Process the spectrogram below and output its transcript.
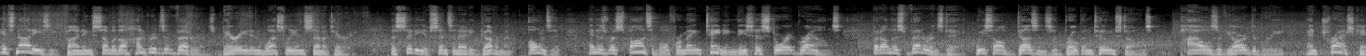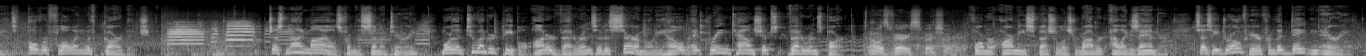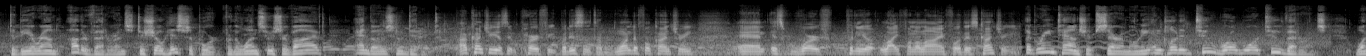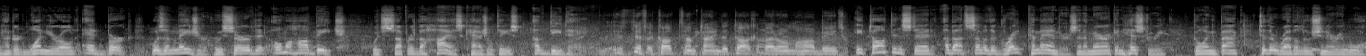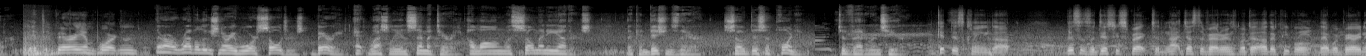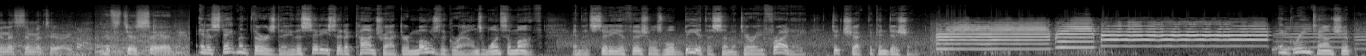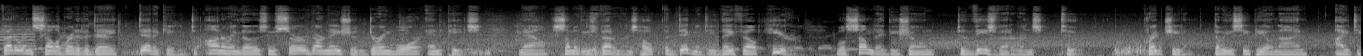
It's not easy finding some of the hundreds of veterans buried in Wesleyan Cemetery. The city of Cincinnati government owns it and is responsible for maintaining these historic grounds. But on this Veterans Day, we saw dozens of broken tombstones, piles of yard debris, and trash cans overflowing with garbage. Just nine miles from the cemetery, more than 200 people honored veterans at a ceremony held at Green Township's Veterans Park. Oh, it's very special. Former Army Specialist Robert Alexander says he drove here from the Dayton area to be around other veterans to show his support for the ones who survived and those who didn't. Our country isn't perfect, but this is a wonderful country, and it's worth putting your life on the line for this country. The Green Township ceremony included two World War II veterans. 101 year old Ed Burke was a major who served at Omaha Beach which suffered the highest casualties of D Day. It's difficult sometimes to talk about Omaha Beach. He talked instead about some of the great commanders in American history going back to the Revolutionary War. It's very important. There are Revolutionary War soldiers buried at Wesleyan Cemetery, along with so many others. The conditions there so disappointing to veterans here. Get this cleaned up. This is a disrespect to not just the veterans, but the other people that were buried in that cemetery. It's just sad. In a statement Thursday, the city said a contractor mows the grounds once a month and that city officials will be at the cemetery Friday to check the condition. In Green Township, veterans celebrated a day dedicated to honoring those who served our nation during war and peace. Now, some of these veterans hope the dignity they felt here will someday be shown to these veterans too. Craig Cheatham, WCPO 9, IT.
